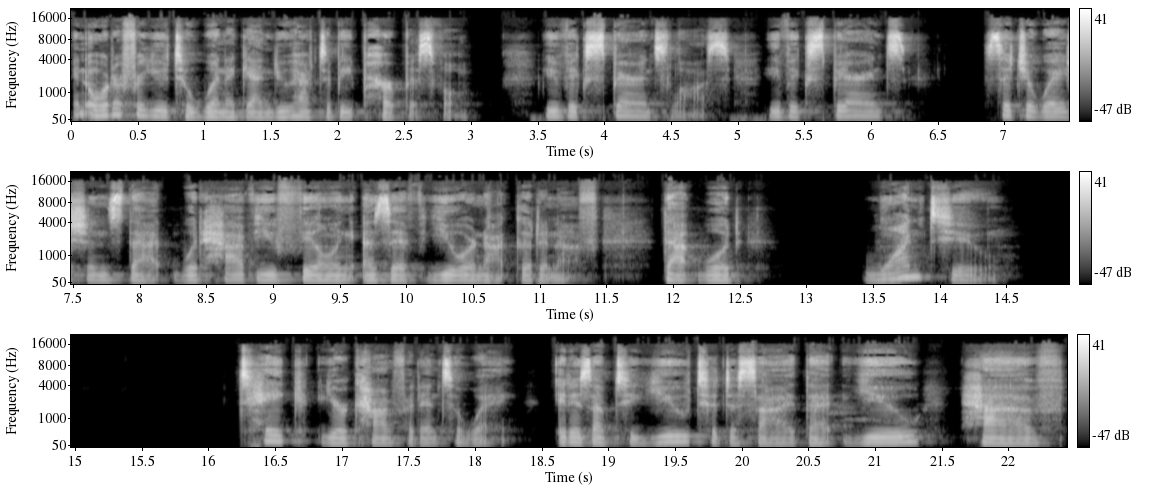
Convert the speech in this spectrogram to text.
In order for you to win again, you have to be purposeful. You've experienced loss. You've experienced situations that would have you feeling as if you are not good enough, that would want to take your confidence away. It is up to you to decide that you have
